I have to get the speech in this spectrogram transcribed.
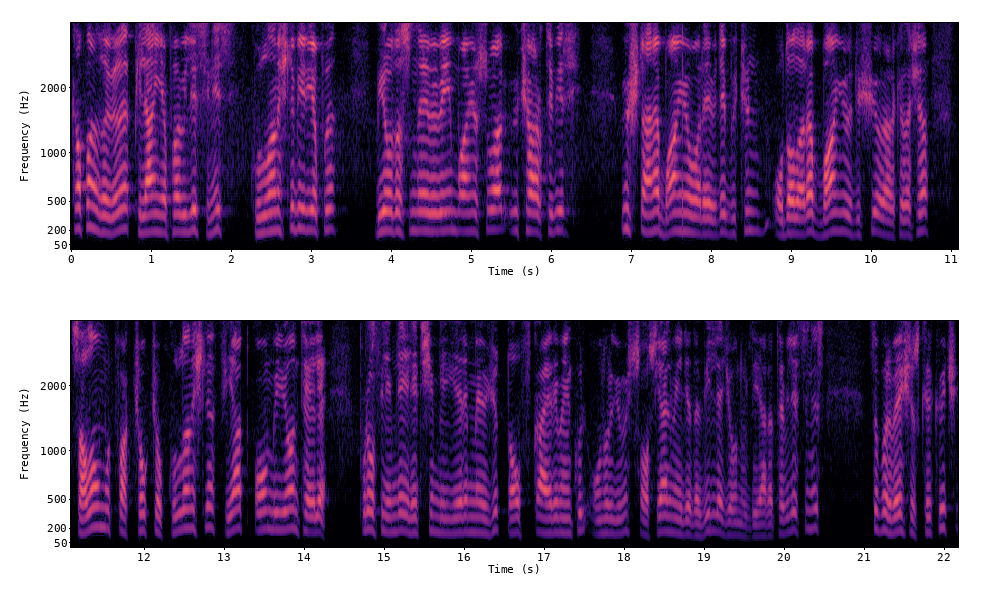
kafanıza göre plan yapabilirsiniz. Kullanışlı bir yapı. Bir odasında ebeveyn banyosu var. 3 artı 1. 3 tane banyo var evde. Bütün odalara banyo düşüyor arkadaşlar. Salon mutfak çok çok kullanışlı. Fiyat 10 milyon TL. Profilimde iletişim bilgilerim mevcut. Dauf Gayrimenkul Onur Gümüş sosyal medyada Villacı Onur diye aratabilirsiniz. 0543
